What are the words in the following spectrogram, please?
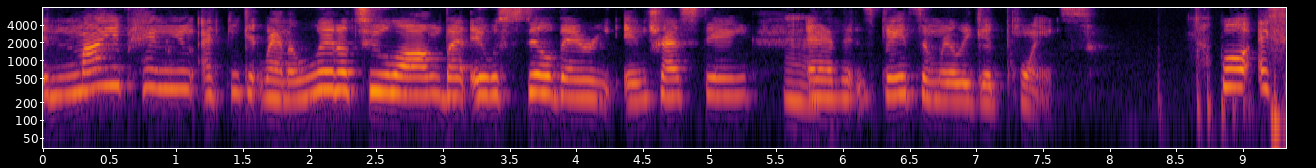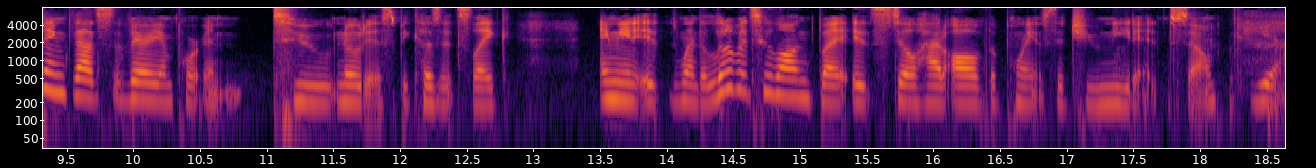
in my opinion, I think it ran a little too long, but it was still very interesting mm-hmm. and it's made some really good points. Well, I think that's very important to notice because it's like, I mean, it went a little bit too long, but it still had all of the points that you needed. So, yeah.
